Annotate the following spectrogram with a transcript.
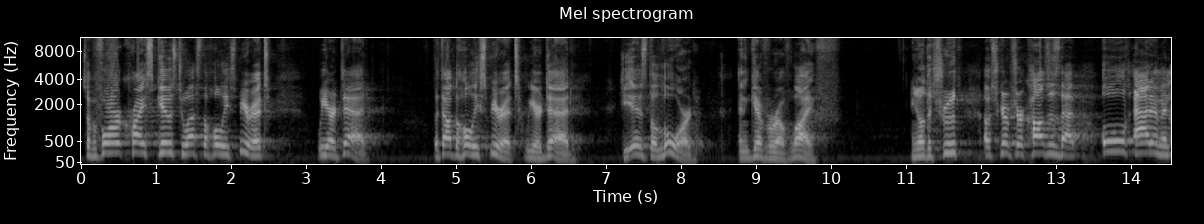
So before Christ gives to us the Holy Spirit, we are dead. Without the Holy Spirit, we are dead. He is the Lord and giver of life. You know, the truth of Scripture causes that old Adam and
